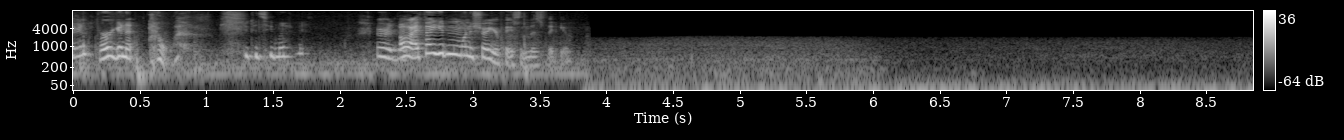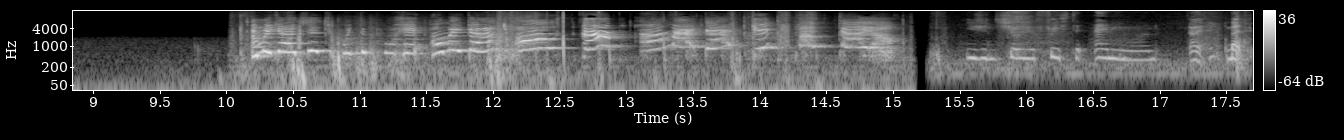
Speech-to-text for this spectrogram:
a. We're gonna. Ow. You can see my face. Alright, Oh, I thought you didn't want to show your face in this video. Oh my God! Oh my God! Oh! Oh my God! You should show your face to anyone. Alright, but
